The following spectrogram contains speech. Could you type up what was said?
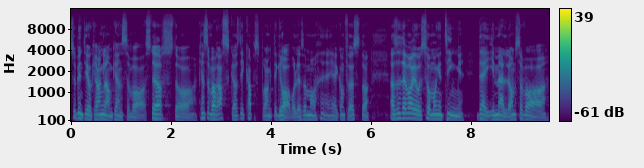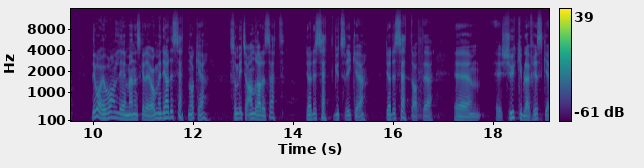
Så begynte de å krangle om hvem som var størst, og hvem som var raskest. De kappsprang til grava, liksom, og jeg kom først. Og, altså, det var jo så mange ting de imellom som var De var jo vanlige mennesker, de òg, men de hadde sett noe som ikke andre hadde sett. De hadde sett Guds rike. De hadde sett at eh, syke ble friske.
